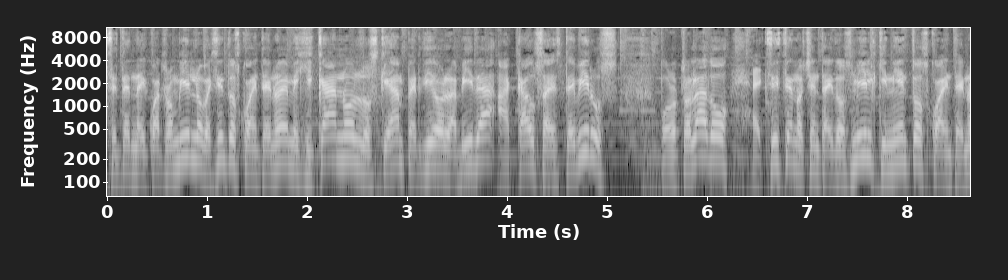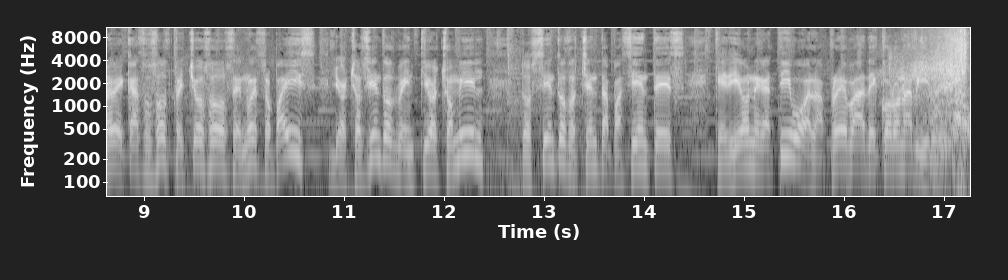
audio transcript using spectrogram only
74.949 mexicanos los que han perdido la vida a causa de este virus. Por otro lado, existen 82.549 casos sospechosos en nuestro país y 828.280 pacientes que dieron negativo a la prueba de coronavirus.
